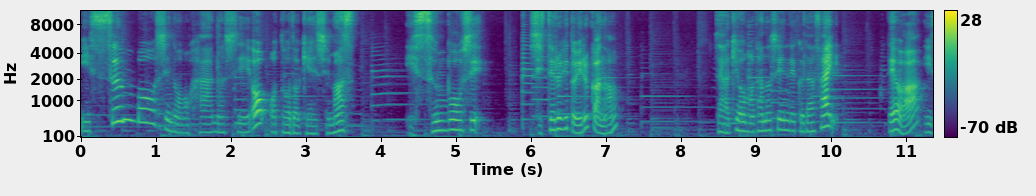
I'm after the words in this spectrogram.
一寸法師のお話をお届けします。一寸法師、知ってる人いるかな？じゃあ今日も楽しんでください。では一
